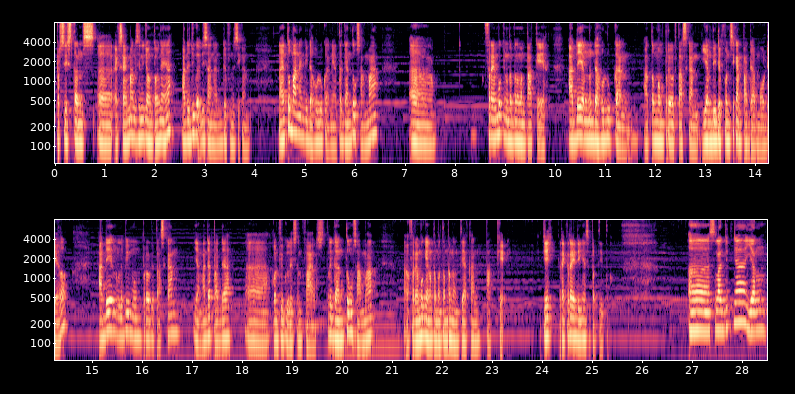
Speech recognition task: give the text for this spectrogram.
persistence uh, XML di sini contohnya ya, ada juga di sana didefinisikan. Nah, itu mana yang didahulukan ya, tergantung sama uh, framework yang teman-teman pakai ya. Ada yang mendahulukan atau memprioritaskan yang didefinisikan pada model, ada yang lebih memprioritaskan yang ada pada uh, configuration files. Tergantung sama uh, framework yang teman-teman nanti akan pakai. Oke okay, kira-kira idenya seperti itu. Uh, selanjutnya yang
